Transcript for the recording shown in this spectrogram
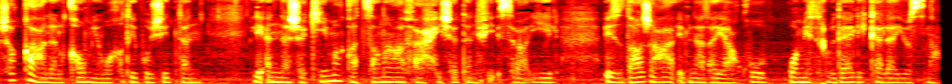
شق على القوم وغضبوا جدا لأن شكيم قد صنع فاحشة في إسرائيل إذ ضاجع ابنة يعقوب ومثل ذلك لا يصنع.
